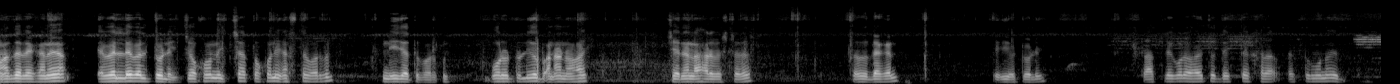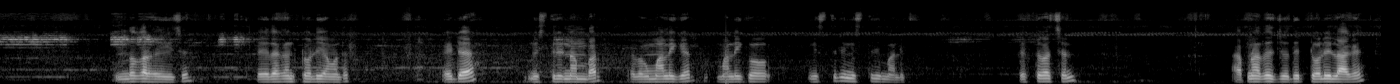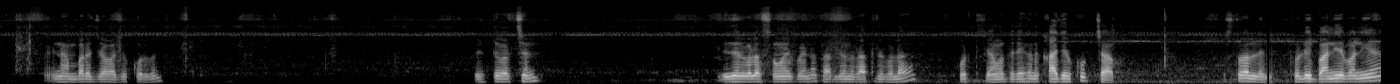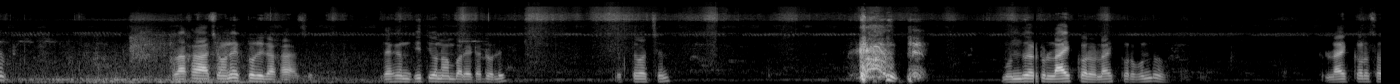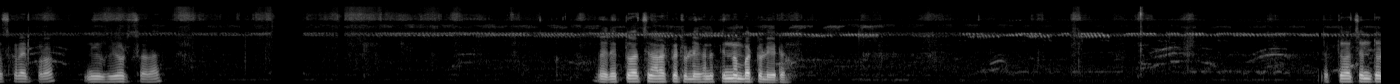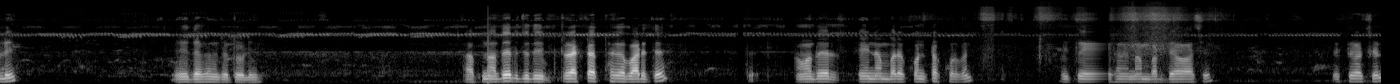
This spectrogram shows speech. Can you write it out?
আমাদের এখানে available trolley যখন ইচ্ছা তখনই আসতে পারবেন, নিয়ে যেতে পারবেন। বড় টলিও বানানো হয় চ্যানেল হারভেস্টারের তো দেখেন, এই টলি রাত্রে করে হয়তো দেখতে খারাপ, একটু মনে হয় অন্ধকার হয়ে গেছে। এই দেখেন টলি আমাদের। এটা মিস্ত্রির নাম্বার এবং মালিকের, মালিকও মিস্ত্রি মিস্ত্রি মালিক। দেখতে পাচ্ছেন? আপনাদের যদি টলি লাগে, এই নাম্বারে যোগাযোগ করবেন। দেখতে পাচ্ছেন? দিনের বেলা সময় পাই না, তার জন্য রাত্রেবেলা করতেছি। আমাদের এখানে কাজের খুব চাপ, বুঝতে পারলেন? টলি বানিয়ে বানিয়ে রাখা আছে, অনেক টলি রাখা আছে। দেখেন দ্বিতীয় নাম্বার এটা টলি দেখতে পাচ্ছেন? বন্ধু, একটু লাইক করো লাইক করো বন্ধু। লাইক করো সাবস্ক্রাইব করো নিউ ভিউর ছাড়া। দেখতে পাচ্ছেন আরেকটা টলি, এখানে তিন নম্বর টলি এটা। দেখতে পাচ্ছেন টলি? এই দেখেন এটা টলি। আপনাদের যদি ট্র্যাক্টর থাকে বাড়িতে আমাদের এই নাম্বারে কন্ট্যাক্ট করবেন। এই তো এখানে নাম্বার দেওয়া আছে। দেখতে পাচ্ছেন?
